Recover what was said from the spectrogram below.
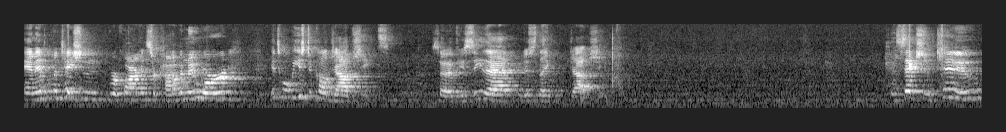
And implementation requirements are kind of a new word. It's what we used to call job sheets. So if you see that, just think job sheet. In section two,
